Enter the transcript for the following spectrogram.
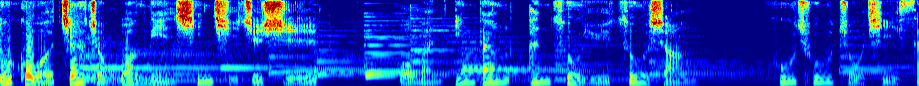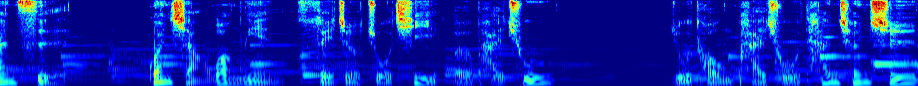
如果这种妄念兴起之时，我们应当安坐于座上，呼出浊气三次，观想妄念随着浊气而排出，如同排除贪嗔痴。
